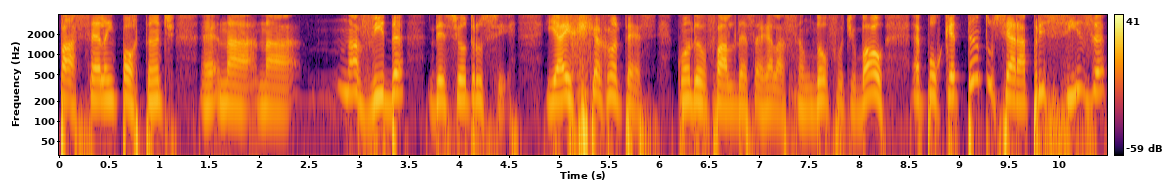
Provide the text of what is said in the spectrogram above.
parcela importante é, na, na, na vida desse outro ser. E aí o que, que acontece? Quando eu falo dessa relação do futebol, é porque tanto o Ceará precisa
